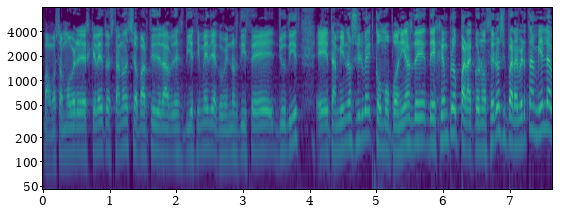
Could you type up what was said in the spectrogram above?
Vamos a mover el esqueleto esta noche a partir de las diez y media, como bien nos dice Judith. Eh, también nos sirve, como ponías de, de ejemplo, para conoceros y para ver también la,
